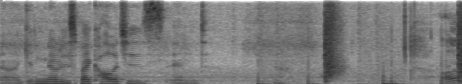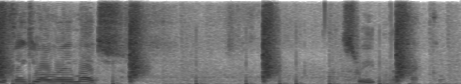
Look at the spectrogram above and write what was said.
uh, getting noticed by colleges and All right, well, thank you all very much. Sweet. Okay, cool.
